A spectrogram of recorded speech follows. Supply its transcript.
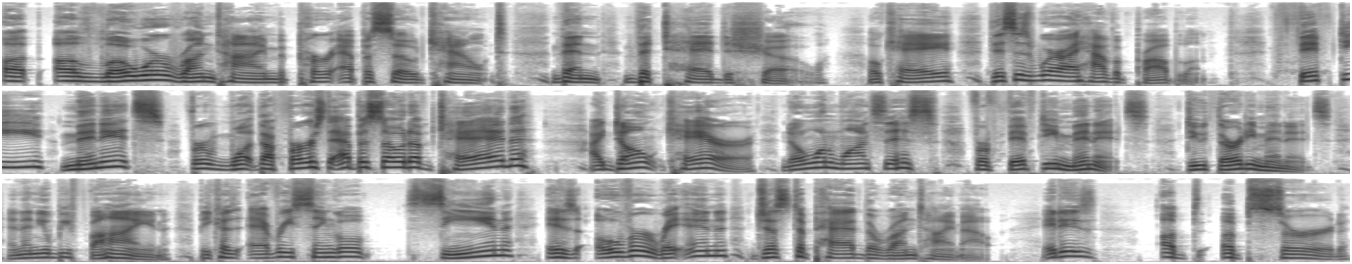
a, a lower runtime per episode count than the TED show. Okay? This is where I have a problem. 50 minutes for what the first episode of TED? I don't care. No one wants this for 50 minutes. Do 30 minutes and then you'll be fine because every single scene is overwritten just to pad the runtime out. It is ab- absurd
